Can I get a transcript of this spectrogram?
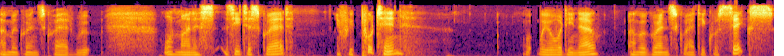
omega squared root 1 minus zeta squared. If we put in what we already know, omega n squared equals 6,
